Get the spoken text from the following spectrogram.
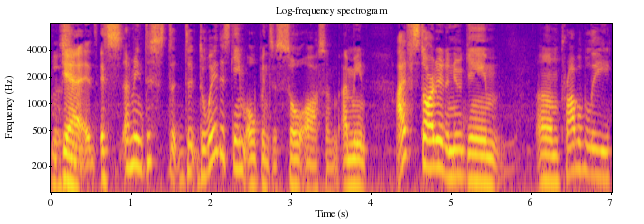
the Yeah, it, it's. I mean, this the, the the way this game opens is so awesome. I mean, I've started a new game, um, probably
